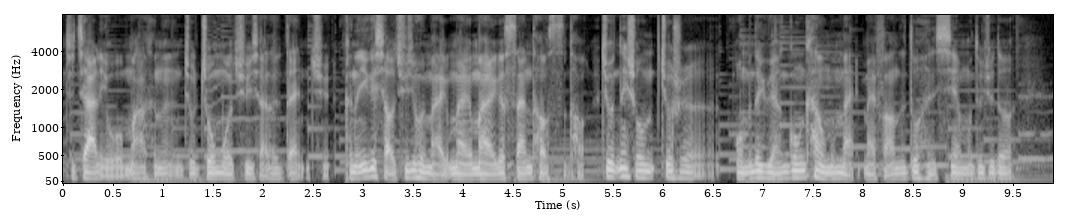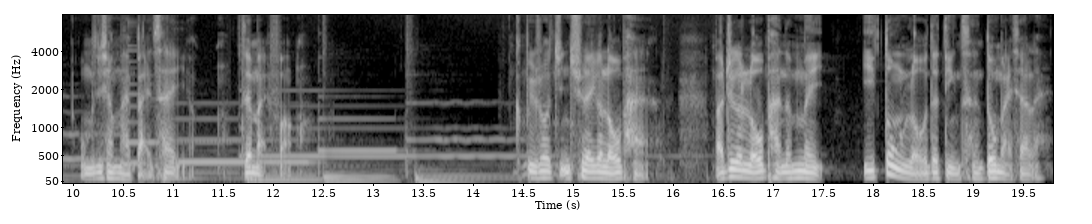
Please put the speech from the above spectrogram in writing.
就家里，我妈可能就周末去一下，她就带你去，可能一个小区就会买买买个三套四套。就那时候，就是我们的员工看我们买买房子都很羡慕，都觉得我们就像买白菜一样在买房。比如说，你去了一个楼盘，把这个楼盘的每一栋楼的顶层都买下来，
